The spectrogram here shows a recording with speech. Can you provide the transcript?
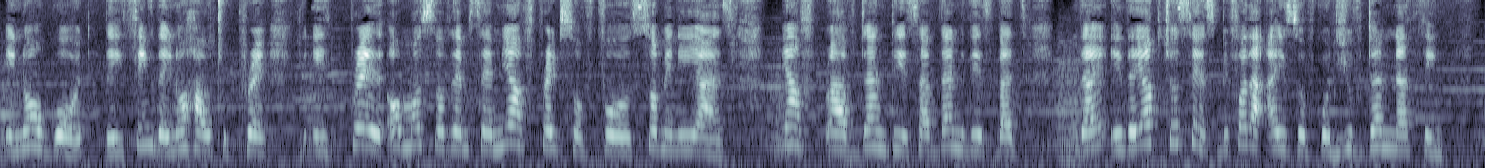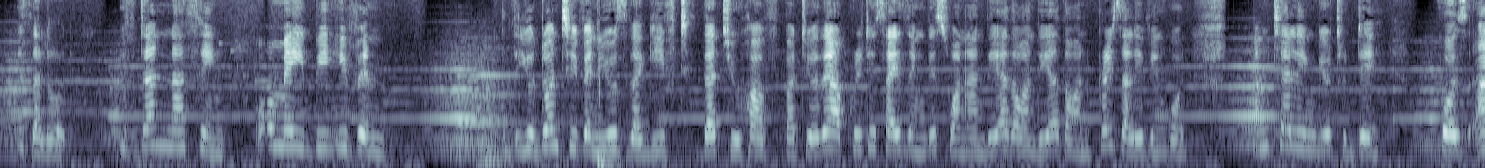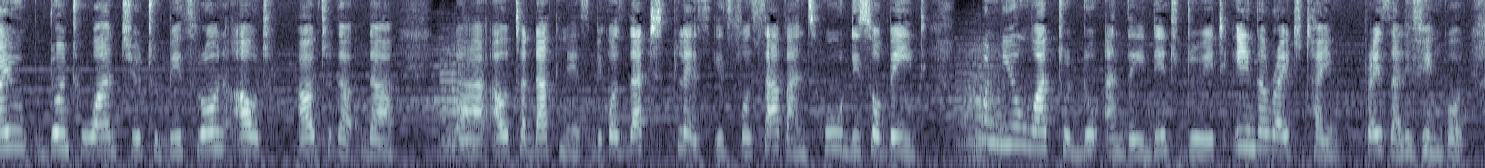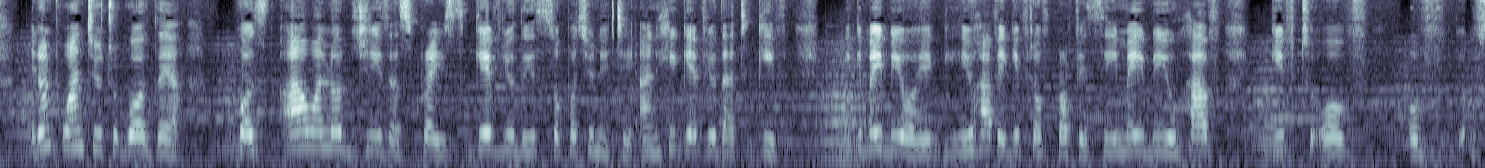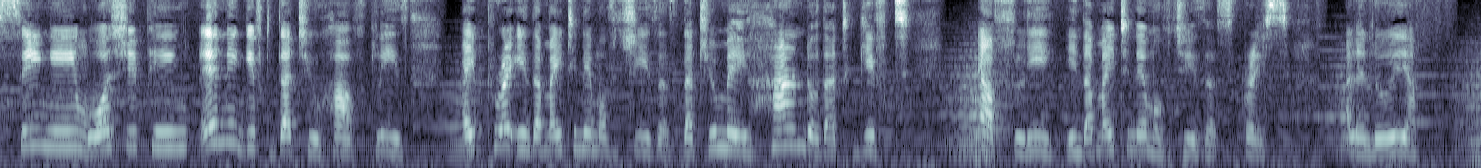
they know God. They think they know how to pray. They pray. Oh, most of them say, "Me, I've prayed so for so many years. Me, I've, I've done this. I've done this." But the, in the actual sense, before the eyes of God, you've done nothing. Praise the Lord. You've done nothing, or maybe even you don't even use the gift that you have, but you're there criticizing this one and the other one, the other one. Praise the living God. I'm telling you today, because I don't want you to be thrown out out to the, the the outer darkness because that place is for servants who disobeyed who knew what to do and they didn't do it in the right time praise the living god i don't want you to go there because our Lord Jesus Christ gave you this opportunity and He gave you that gift. Maybe you have a gift of prophecy, maybe you have gift of of, of singing, worshiping, any gift that you have, please. I pray in the mighty name of Jesus that you may handle that gift carefully in the mighty name of Jesus Christ. Hallelujah.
